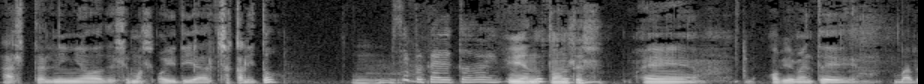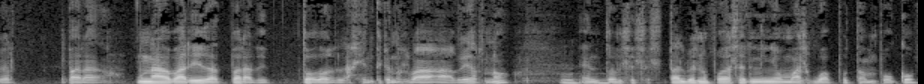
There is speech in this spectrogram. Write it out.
hasta el niño, decimos hoy día, chacalito. Sí, porque hay de todo ahí. Y entonces, eh, obviamente, va a haber para una variedad para de toda la gente que nos va a ver, ¿no? Entonces, es- tal vez no pueda ser el niño más guapo tampoco,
